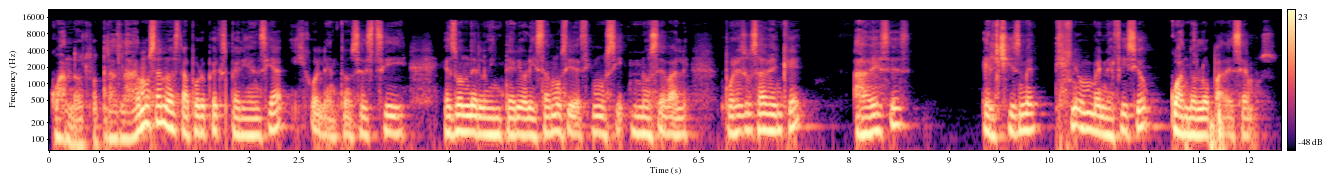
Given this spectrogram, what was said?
Cuando lo trasladamos a nuestra propia experiencia, híjole, entonces sí, es donde lo interiorizamos y decimos, sí, no se vale. Por eso, ¿saben qué? A veces el chisme tiene un beneficio cuando lo padecemos.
